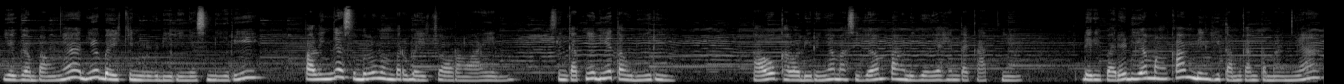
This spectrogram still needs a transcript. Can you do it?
Ya gampangnya dia baikin dulu dirinya sendiri, Paling nggak sebelum memperbaiki orang lain. Singkatnya dia tahu diri. Tahu kalau dirinya masih gampang digoyahin tekadnya. Daripada dia mengkambing hitamkan temannya,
